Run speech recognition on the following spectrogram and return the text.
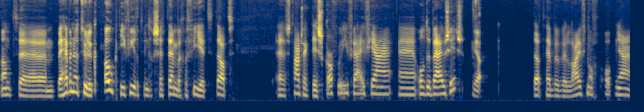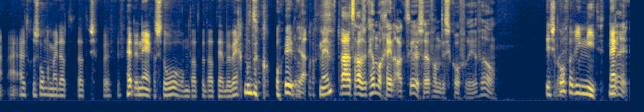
Want ehm, we hebben natuurlijk ook die 24 september gevierd dat Star Trek Discovery vijf jaar eh, op de buis is. Ja. Dat hebben we live nog op, ja, uitgezonden, maar dat, dat is verder nergens te horen, omdat we dat hebben weg moeten gooien, dat Ja. fragment. Het waren trouwens ook helemaal geen acteurs hè, van Discovery, of wel? Discovery niet. Nee, nee,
